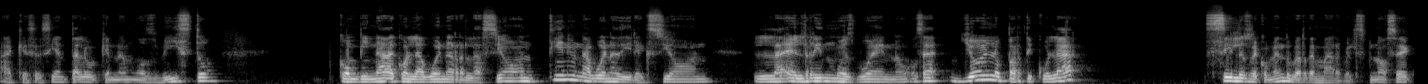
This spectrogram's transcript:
a que se sienta algo que no hemos visto, combinada con la buena relación, tiene una buena dirección, el ritmo es bueno, o sea, yo en lo particular sí les recomiendo ver de Marvels, no sé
